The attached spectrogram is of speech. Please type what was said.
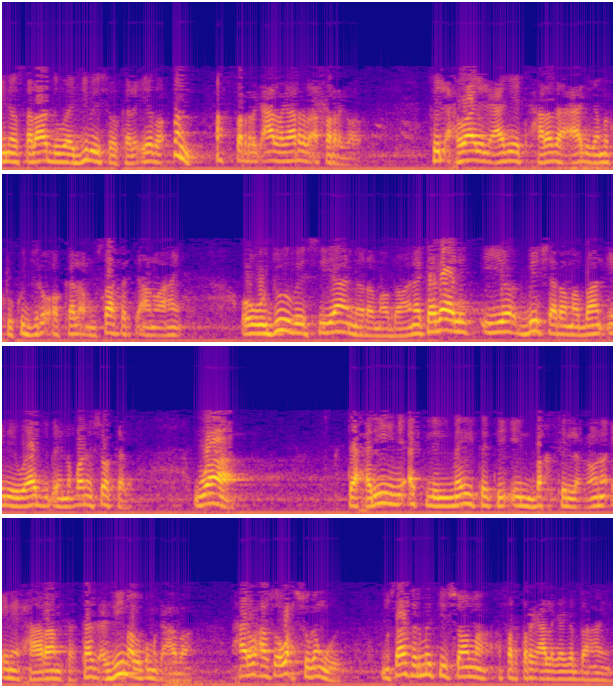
inay salaadu waajibayso kale iyadoo dhan afar ragca lagaa raba afar ragco fi اaxwaali اcaadiyati xaaladaha caadiga markuu ku jiro oo kale musaafirka aanu ahayn wa wujuubi siyaami ramadaana kadalik iyo bisha ramadaan inay waajib ay noqonayso kale wa taxriimi akli اlmaytati in bakti la cuno inay xaaraam tahay taas caziima lagu magacaabaa maa waxaas wax sugan wey musaafir markii sooma afarta ragca lagaga baahanya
